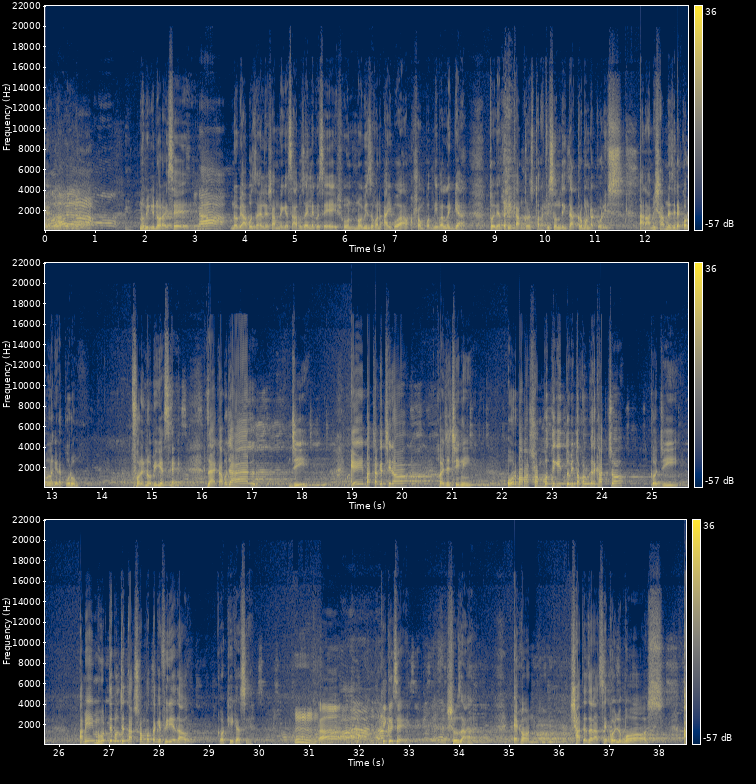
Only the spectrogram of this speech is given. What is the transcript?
নবী কি ডরাইছে? নবী আবু জাহেলের সামনে গেছে। আবু জাহেলে কইছে এই শোন নবী যখন আইব সম্পদ নিবার লাগিয়া তইলে তুই কাম করিস তোরা পিছন দিক দিয়ে আক্রমণটা করিস। আর আমি সামনে যেটা করন লাগে এটা করুম। পরে নবী গেছে যাই আবু জাহাল। জি। এই বাচ্চাকে চিনো। কয় যে চিনি। ওর বাবার সম্পত্তি কি তুমি দখল করে খাচ্ছ? ক জি। আমি এই মুহূর্তে বলছি তার সম্পদটাকে ফিরিয়ে দাও। ক ঠিক আছে। কি কইছে? সোজা। এখন সাত হাজার আছে কইল বস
